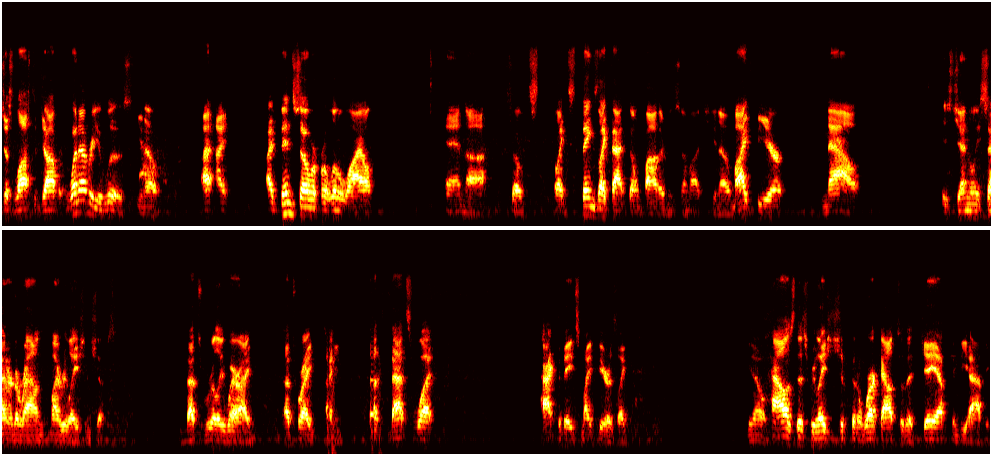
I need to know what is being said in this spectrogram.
just lost a job or whatever you lose, you know, I, I I've been sober for a little while, and uh, so like things like that don't bother me so much. You know, my fear now is generally centered around my relationships. That's really where I, that's where I, that's that's what activates my fears. Like, you know, how's this relationship going to work out so that JF can be happy?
